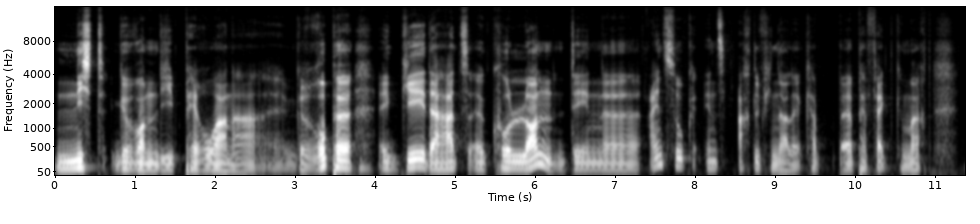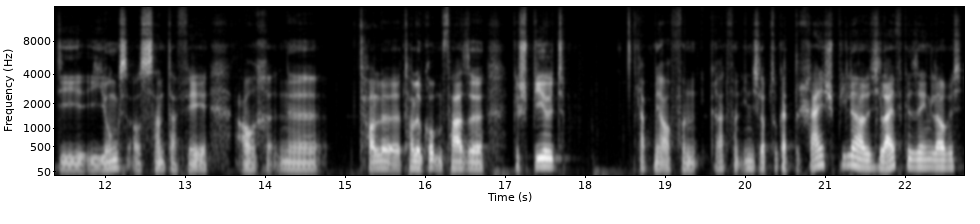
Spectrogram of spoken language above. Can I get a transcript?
nicht gewonnen, die Peruaner. Gruppe G, da hat äh, Colon den äh, Einzug ins Achtelfinale äh, perfekt gemacht die Jungs aus Santa Fe auch eine tolle, tolle Gruppenphase gespielt. Ich habe mir auch von, gerade von ihnen, ich glaube sogar drei Spiele habe ich live gesehen, glaube ich,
